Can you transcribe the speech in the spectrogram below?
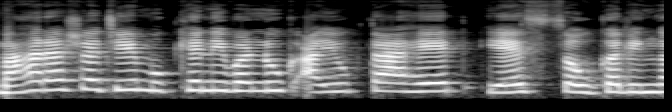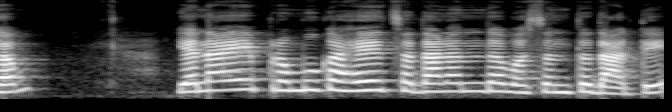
महाराष्ट्राचे मुख्य निवडणूक आयुक्त आहेत S Chockalingam N I A प्रमुख आहेत सदानंद वसंत दाते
